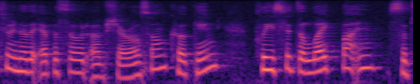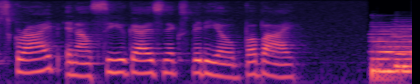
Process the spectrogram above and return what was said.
to another episode of Cheryl's Home Cooking. Please hit the like button, subscribe, and I'll see you guys next video. Bye-bye.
